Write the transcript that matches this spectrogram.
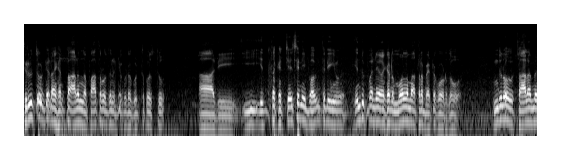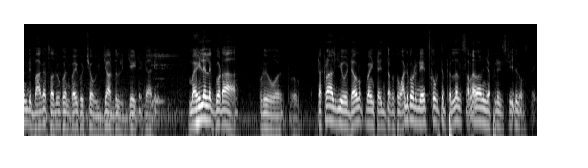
తిరుగుతుంటే నాకు ఎంతో ఆనందం. పాత రోజులన్నీ కూడా గుర్తుకొస్తూ అది ఈ ఇంతక చేసిన ఈ భవంతిని ఎందుకు పని అక్కడ మూలన మాత్రం పెట్టకూడదు? ఇందులో చాలామంది బాగా చదువుకొని పైకి వచ్చే విద్యార్థులు ఇది చేయటం కానీ. మహిళలకు కూడా ఇప్పుడు టెక్నాలజీ డెవలప్మెంట్ అయిన తర్వాత వాళ్ళు కూడా నేర్చుకోకపోతే పిల్లలకు సమాధానం చెప్పలేని స్టేజ్లో వస్తాయి.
